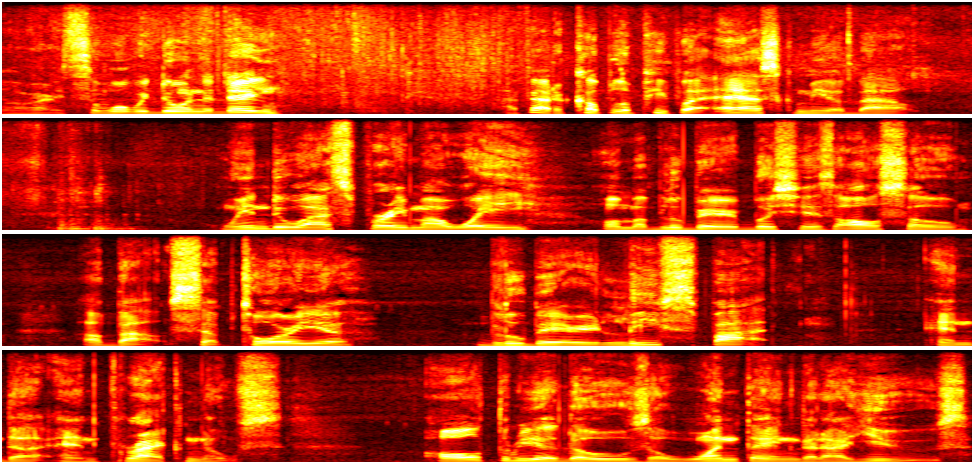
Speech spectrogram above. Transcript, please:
All right, so what we're doing today, I've had a couple of people ask me about when do I spray my whey on my blueberry bushes, also about septoria, blueberry leaf spot, and uh, anthracnose. All three of those are one thing that I use,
